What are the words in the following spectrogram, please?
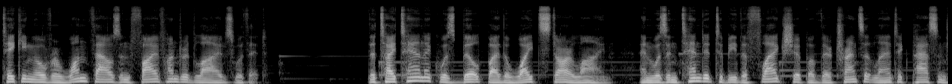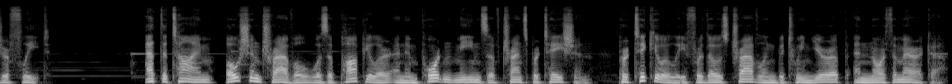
taking over 1,500 lives with it. The Titanic was built by the White Star Line, and was intended to be the flagship of their transatlantic passenger fleet. At the time, ocean travel was a popular and important means of transportation, particularly for those traveling between Europe and North America.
